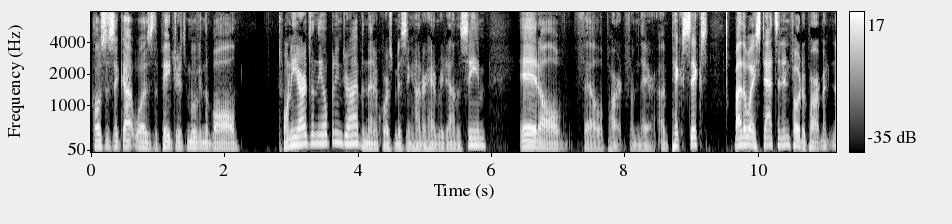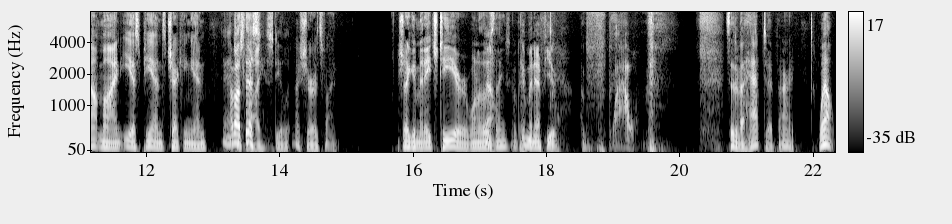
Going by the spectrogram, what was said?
Closest it got was the Patriots moving the ball 20 yards on the opening drive, and then, of course, missing Hunter Henry down the seam. It all fell apart from there. Uh, pick six. By the way, stats and info department, not mine. ESPN's checking in. Yeah, How about this? lie. Steal it. Oh, sure, it's fine. Should I give him an HT or one of those No, things? Okay. Give him an FU. Wow. Instead of a hat tip. All right. Well,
